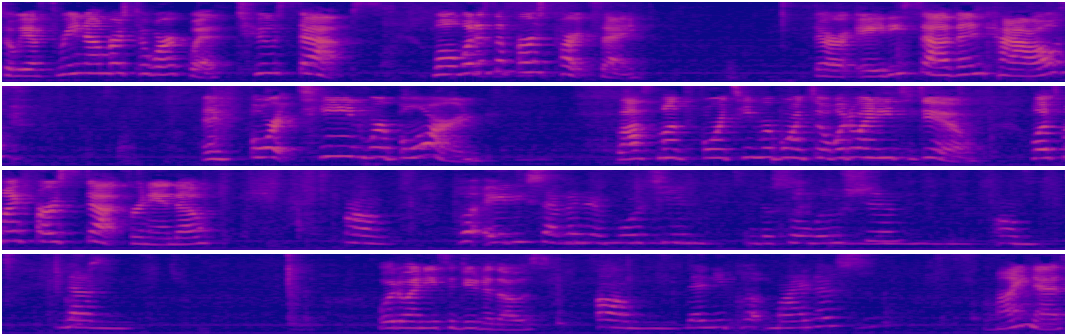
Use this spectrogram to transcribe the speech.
So we have three numbers to work with, two steps. Well, what does the first part say? There are 87 cows and 14 were born. Last month, 14 were born. So what do I need to do? What's my first step, Fernando? Um, put 87 and 14 in the solution. Um, then What do I need to do to those? um, then you put minus. Minus,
